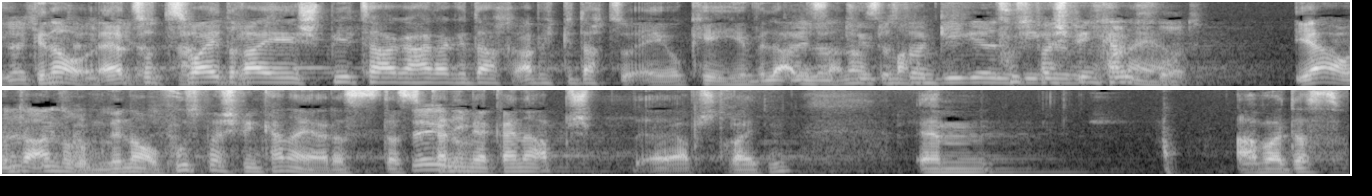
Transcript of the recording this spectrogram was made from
gleiche genau. Er hat so zwei, drei Spieltage hat er gedacht, habe ich gedacht so, ey, okay, hier will er alles Geiler Typ, anders war machen. gegen- Fußball gegen spielen kann er ja. Frankfurt. Ja, unter Ja, anderem, genau. Fußball spielen kann er ja. Das, das Ja, kann genau. ihm ja keiner abs äh, abstreiten. Ähm, aber das,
